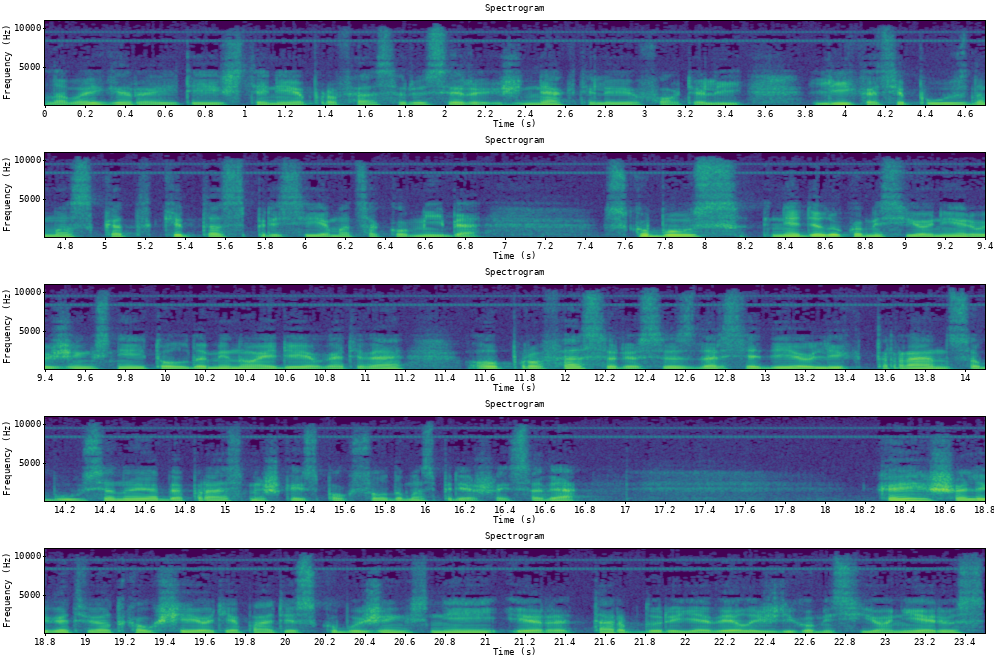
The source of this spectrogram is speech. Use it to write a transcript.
Labai gerai, tai išstenėjo profesorius ir žnektelėjo fotelį, lyg atsipūsdamas, kad kitas prisijama atsakomybę. Skubus, nedėdu komisionierių žingsniai toldami nuėdėjo gatve, o profesorius vis dar sėdėjo lyg transo būsenoje, beprasmiškai spoksodamas priešai save. Kai šalia gatvė atkaukšėjo tie patys skubų žingsniai ir tarpduryje vėl išdygo misionierius,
